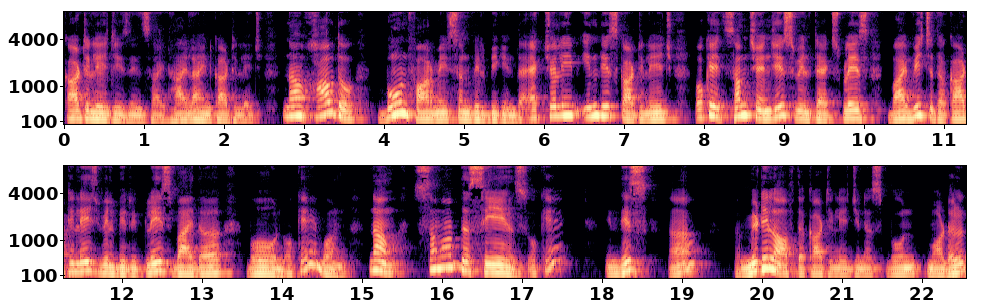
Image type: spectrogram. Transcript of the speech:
cartilage is inside hyaline cartilage. Now how the bone formation will begin? The actually in this cartilage okay some changes will take place by which the cartilage will be replaced by the bone okay? Bone. Now some of the cells okay in this uh, middle of the cartilaginous bone model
